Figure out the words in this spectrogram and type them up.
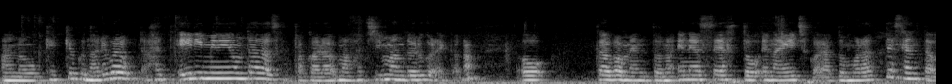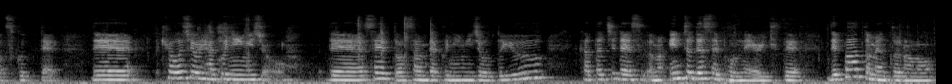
あの結局なるぐらい80 million dollar だから、まあ、8万ドルぐらいかなを government の NSF と NIH からともらってセンターを作ってで教授は100人以上で生徒は300人以上という形ですあの interdisciplinary って department の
